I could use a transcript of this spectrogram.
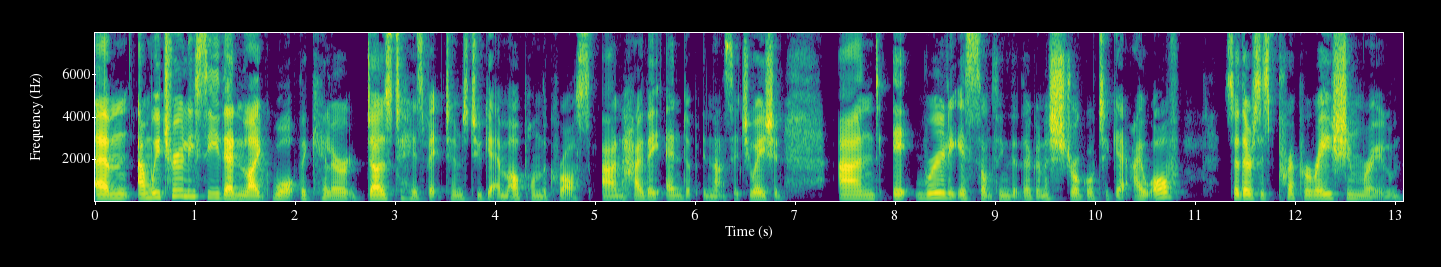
Um, and we truly see then like what the killer does to his victims to get him up on the cross and how they end up in that situation. And it really is something that they're going to struggle to get out of. So there's this preparation room,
